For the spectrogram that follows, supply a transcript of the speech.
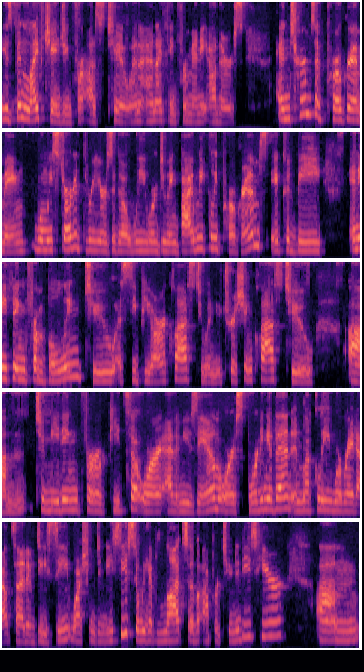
has been life changing for us too, and, and I think for many others. In terms of programming, when we started three years ago, we were doing biweekly programs. It could be anything from bowling to a CPR class to a nutrition class to um, to meeting for pizza or at a museum or a sporting event. And luckily, we're right outside of DC, Washington, DC. So we have lots of opportunities here. Um,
